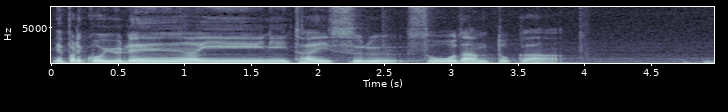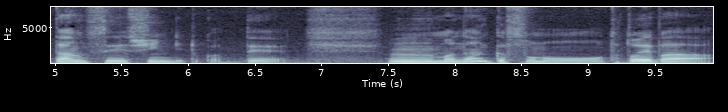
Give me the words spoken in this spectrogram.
やっぱりこういう恋愛に対する相談とか、男性心理とかって、うんまあなんかその例えば、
